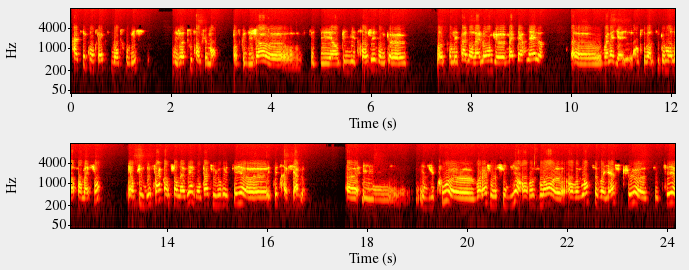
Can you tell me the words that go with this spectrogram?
assez complexe d'en trouver, déjà tout simplement parce que déjà euh, c'était un pays étranger, donc euh, on n'est pas dans la langue maternelle, euh, voilà, y a, on trouve un petit peu moins d'informations. Et en plus de ça, quand il y en avait, elles n'ont pas toujours été, euh, très fiables. Euh, et, et, du coup, euh, voilà, je me suis dit en revenant, en revenant de ce voyage que c'était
